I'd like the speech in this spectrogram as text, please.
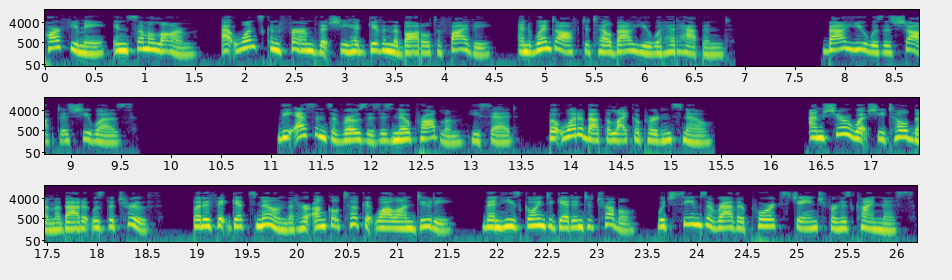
Parfumée, in some alarm, at once confirmed that she had given the bottle to Fivey, and went off to tell Bao Yu what had happened. Bao Yu was as shocked as she was. The essence of roses is no problem, he said, but what about the lycoperdon snow? I'm sure what she told them about it was the truth, but if it gets known that her uncle took it while on duty, then he's going to get into trouble, which seems a rather poor exchange for his kindness.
